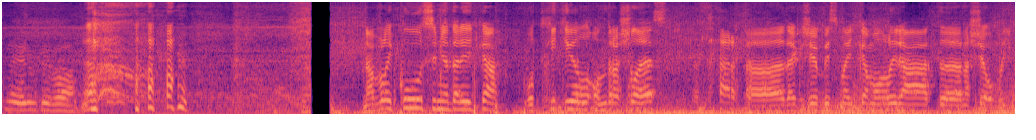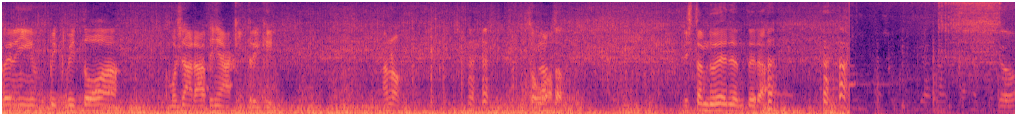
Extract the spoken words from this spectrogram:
Už nejedu ty. Na vleku si mě tady teďka odchytil Ondra Šles, uh, takže bychom teďka mohli dát uh, naše oblíbený Big Vito a možná dát i nějaký triky. Ano. Souhlas. Na to. Když tam dojedem teda. jo.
